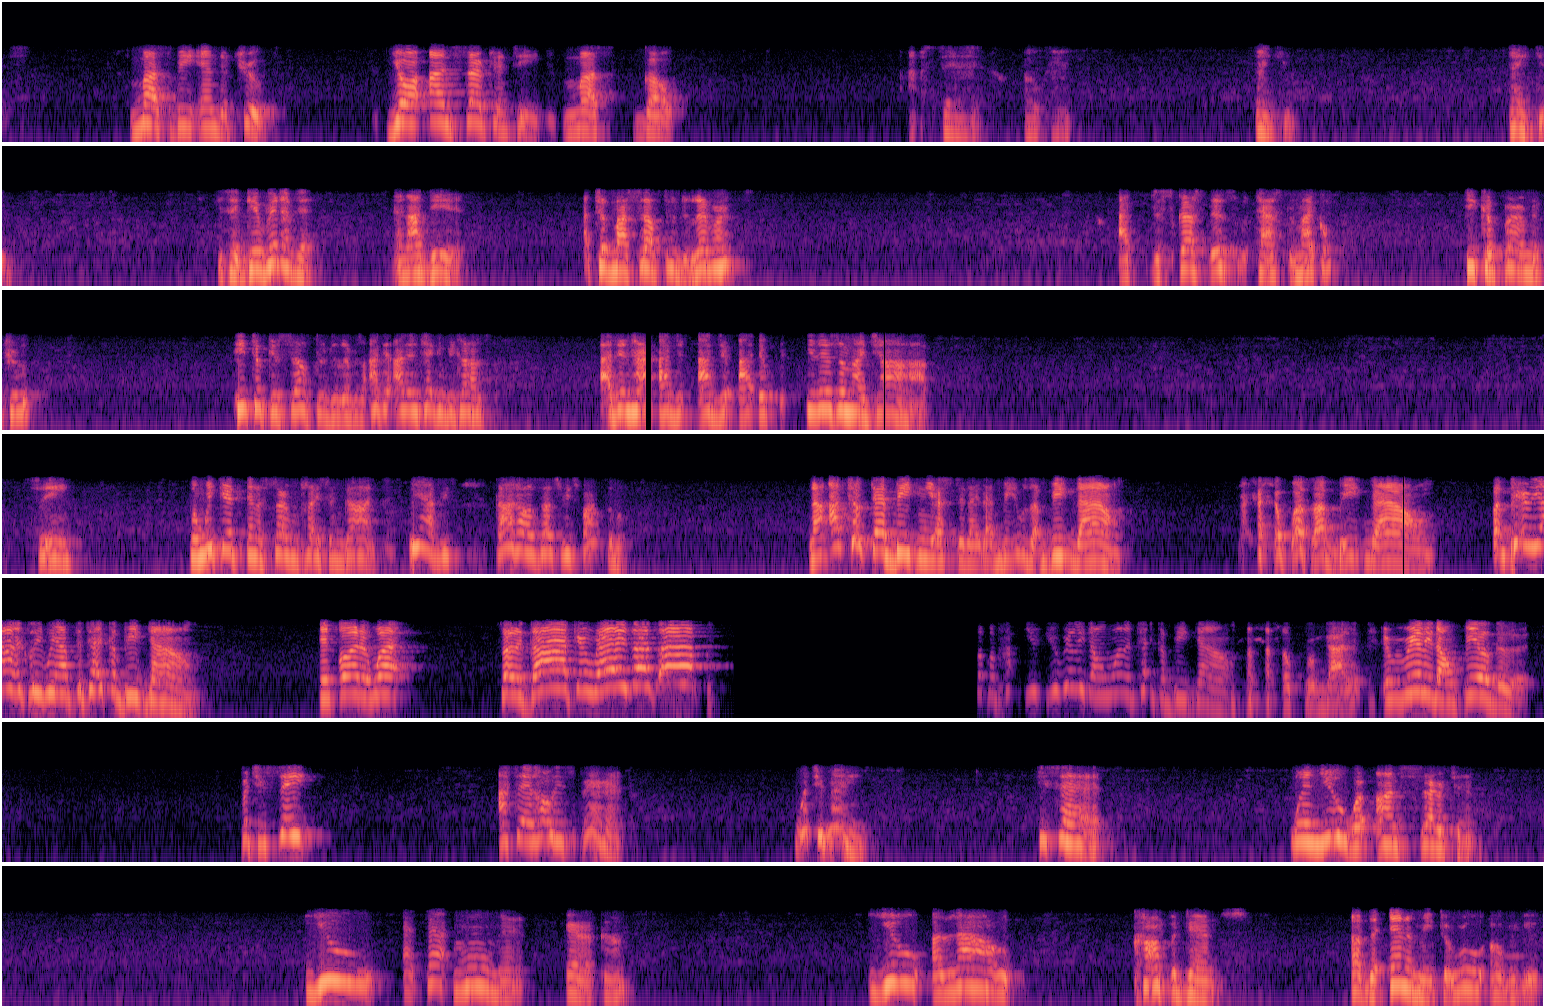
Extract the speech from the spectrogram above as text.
must be in the truth. Your uncertainty must go. Okay. Thank you. Thank you. He said, get rid of it. And I did. I took myself through deliverance. I discussed this with Pastor Michael. He confirmed the truth. He took himself through deliverance. I, I didn't take it because I didn't have. I, I, I it, it isn't my job. See, when we get in a certain place in God, we have God holds us responsible. Now I took that beating yesterday. That beat was a beat down. it was a beat down. But periodically we have to take a beat down. In order what? So that God can raise us up. But, but you, you really don't want to take a beat down from God. It really don't feel good. But you see, I said, Holy Spirit, what you mean? He said, when you were uncertain, you at that moment, Erica, you allowed confidence of the enemy to rule over you.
